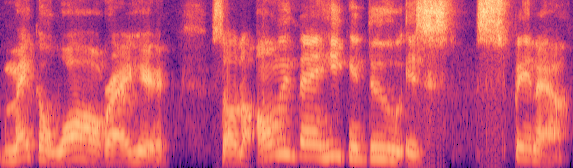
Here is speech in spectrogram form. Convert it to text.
make a wall right here. So the only thing he can do is spin out.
